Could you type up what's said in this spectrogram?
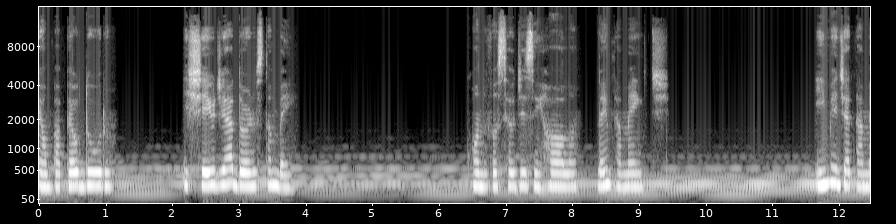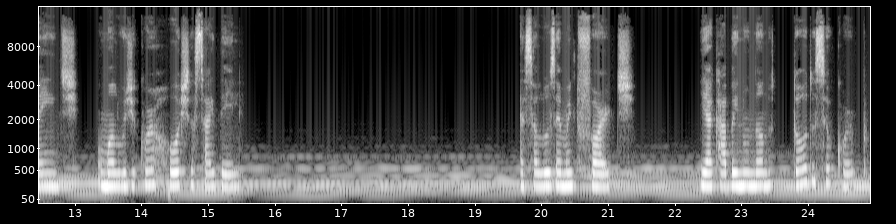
É um papel duro e cheio de adornos também. Quando você o desenrola lentamente, imediatamente uma luz de cor roxa sai dele. Essa luz é muito forte e acaba inundando todo o seu corpo.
